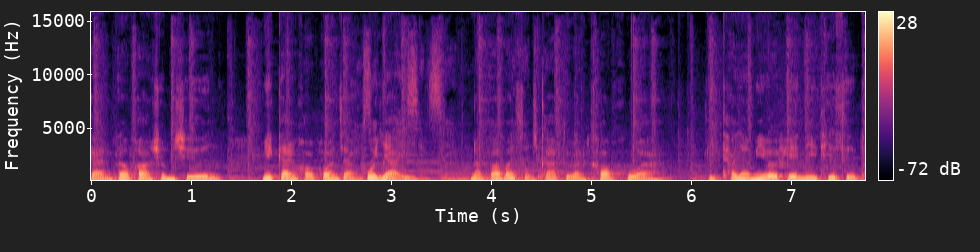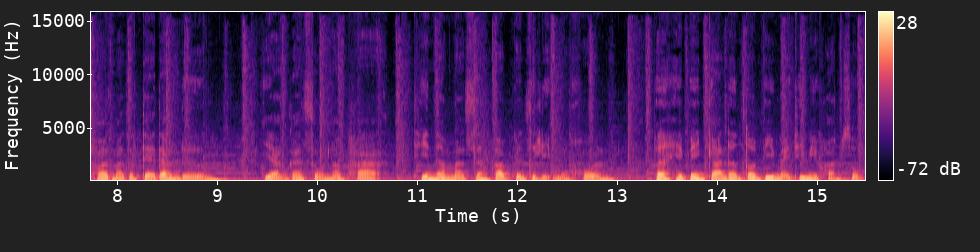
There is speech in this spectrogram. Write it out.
กันเพื่อความชุ่มชื้น มีการขอพรจากผู้ใหญ่ นับว่าวันสงกรารเป็นวันครอบครัว อีกทั้งยังมีประเพณีที่สืบทอดมาตั้งแต่ดั้งเดิม อย่างการส่งน้ำพระที่นำมาซึ่งความเป็นสิริมงคล เพื่อให้เป็นการเริ่มต้นปีใหม่ที่มีความสุข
